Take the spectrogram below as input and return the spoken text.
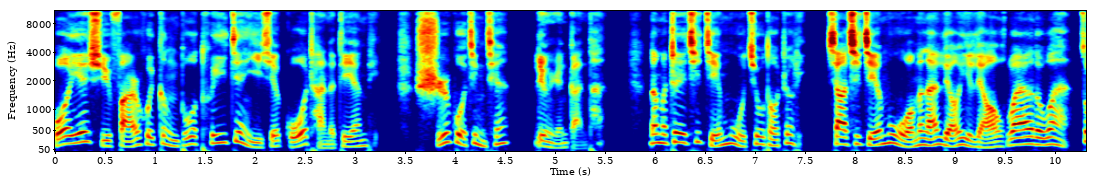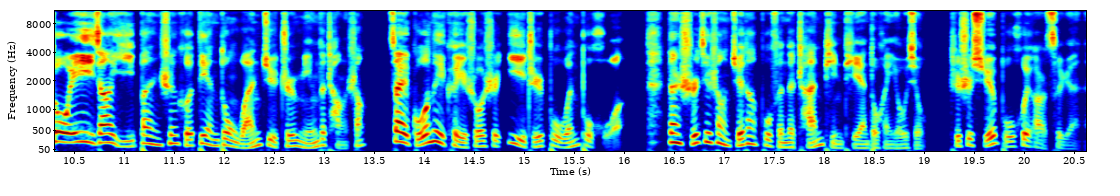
我也许反而会更多推荐一些国产的 TMP。时过境迁，令人感叹。那么这期节目就到这里。下期节目，我们来聊一聊 Wild One。作为一家以半身和电动玩具知名的厂商，在国内可以说是一直不温不火，但实际上绝大部分的产品体验都很优秀，只是学不会二次元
